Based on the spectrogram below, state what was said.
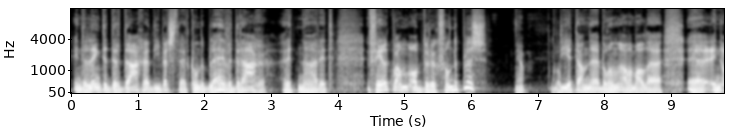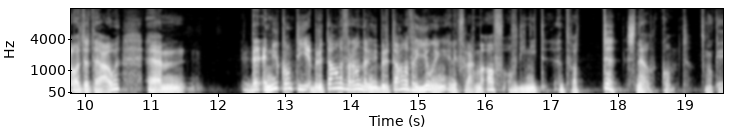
in de lengte der dagen die wedstrijd konden blijven dragen, rit na rit. Veel kwam op de rug van de plus. Ja, klopt. Die het dan begon allemaal uh, uh, in orde te houden. Um, de, en nu komt die brutale verandering, die brutale verjonging. En ik vraag me af of die niet wat te snel komt. Oké,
